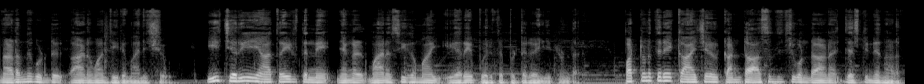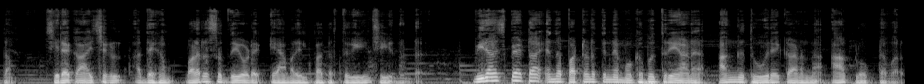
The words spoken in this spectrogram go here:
നടന്നുകൊണ്ട് കാണുവാൻ തീരുമാനിച്ചു. ഈ ചെറിയ യാത്രയിൽ തന്നെ ഞങ്ങൾ മാനസികമായി ഏറെ പൊരുത്തപ്പെട്ട് കഴിഞ്ഞിട്ടുണ്ട്. പട്ടണത്തിലെ കാഴ്ചകൾ കണ്ട് ആസ്വദിച്ചുകൊണ്ടാണ് ജസ്റ്റിന്റെ നടത്തം. ചില കാഴ്ചകൾ അദ്ദേഹം വളരെ ശ്രദ്ധയോടെ ക്യാമറയിൽ പകർത്തുകയും ചെയ്യുന്നുണ്ട്. വിരാജ്പേട്ട എന്ന പട്ടണത്തിന്റെ മുഖമുദ്രയാണ് അങ്ങ് ദൂരെ കാണുന്ന ആ ക്ലോക്ക് ടവർ.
